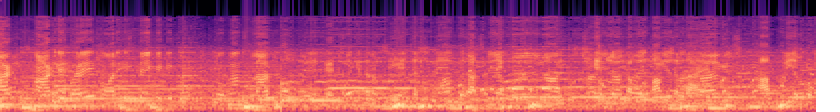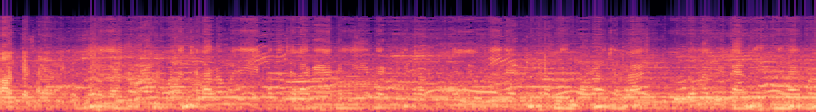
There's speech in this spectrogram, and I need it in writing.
आगे आगे बढ़े और इस तरीके के कुछ प्रोग्राम एकेडमी की तरफ़ से ये का प्रोग्राम चल रहा है। आपको ये प्रोग्राम कैसा बहुत अच्छा लगा मुझे ये पता चला कि दिल्ली की तरफ़ दिल्ली की तरफ़ प्रोग्राम चल रहा है। तो मैं अपनी फैमिली अपनी वाइफ और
